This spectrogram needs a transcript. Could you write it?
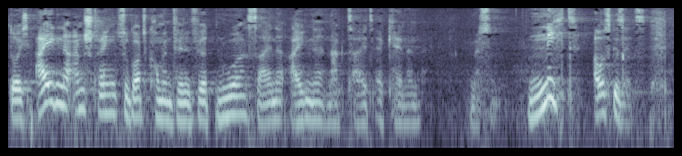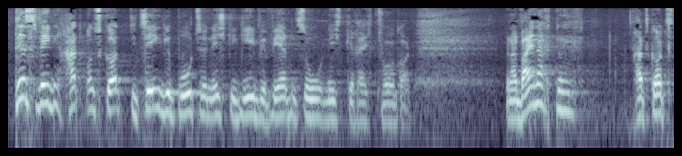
durch eigene Anstrengung zu Gott kommen will, wird nur seine eigene Nacktheit erkennen müssen. Nicht ausgesetzt. Deswegen hat uns Gott die zehn Gebote nicht gegeben. Wir werden so nicht gerecht vor Gott. Und an Weihnachten hat Gott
